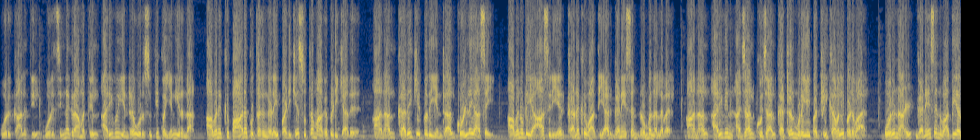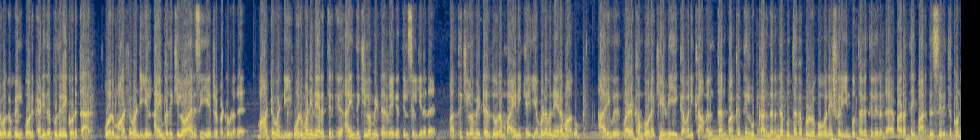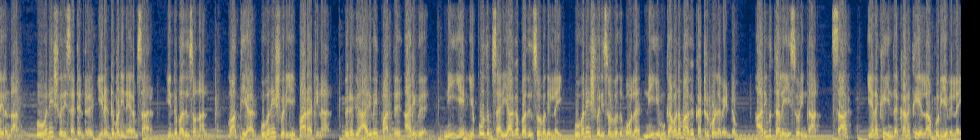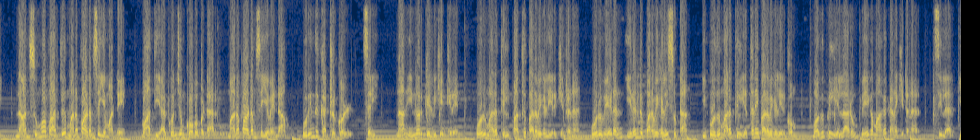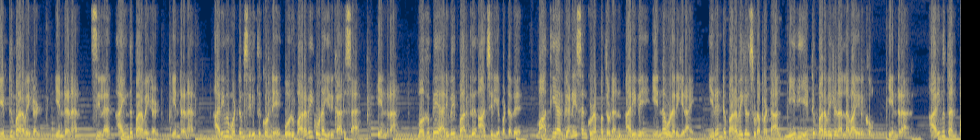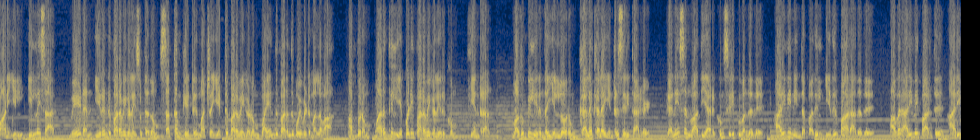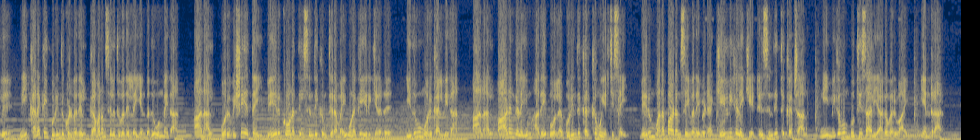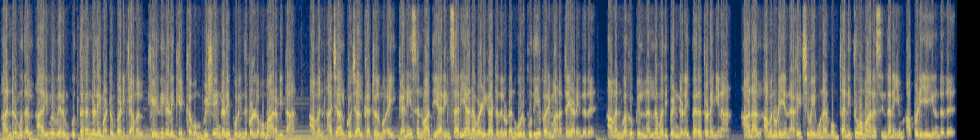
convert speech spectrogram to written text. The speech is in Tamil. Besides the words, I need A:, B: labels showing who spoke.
A: ஒரு காலத்தில் ஒரு சின்ன கிராமத்தில் அறிவு என்ற ஒரு சுட்டி பையன் இருந்தான். அவனுக்கு பாட புத்தகங்களை படிக்க சுத்தமாக பிடிக்காது. ஆனால் கதை கேட்பது என்றால் கொள்ளை ஆசை. அவனுடைய ஆசிரியர் கணக்கு வாத்தியார் கணேசன் ரொம்ப நல்லவர். ஆனால் அறிவின் அஜால் குஜால் கற்றல் முறையை பற்றி கவலைப்படுவார். ஒரு நாள் கணேசன் வாத்தியார் வகுப்பில் ஒரு கணித புதிரை கொடுத்தார். ஒரு மாட்டு வண்டியில் ஐம்பது கிலோ அரிசி ஏற்றப்பட்டுள்ளது. மாட்டு வண்டி ஒரு மணி நேரத்திற்கு ஐந்து கிலோமீட்டர் வேகத்தில் செல்கிறது. பத்து கிலோமீட்டர் தூரம் பயணிக்க எவ்வளவு நேரம் ஆகும்? அறிவு வழக்கம் போல கேள்வியை கவனிக்காமல் தன் பக்கத்தில் உட்கார்ந்திருந்த புத்தகப்புழு புவனேஸ்வரியின் புத்தகத்தில் இருந்த படத்தை பார்த்து சிரித்துக் கொண்டிருந்தான். புவனேஸ்வரி சட்டென்று இரண்டு மணி நேரம் சார் என்று பதில் சொன்னாள். வாத்தியார் புவனேஸ்வரியை பாராட்டினார். பிறகு அறிவை பார்த்து அறிவு நீ ஏன் எப்போதும் சரியாக பதில் சொல்வதில்லை? புவனேஸ்வரி சொல்வது போல நீயும் கவனமாக கற்றுக்கொள்ள வேண்டும். அறிவு தலையை சொரிந்தான். சார் எனக்கு இந்த கணக்கு எல்லாம் புரியவில்லை. நான் சும்மா பார்த்து மனப்பாடம் செய்ய மாட்டேன். வாத்தியார் கொஞ்சம் கோபப்பட்டார். மனப்பாடம் செய்ய வேண்டாம். புரிந்து கற்றுக்கொள். சரி நான் இன்னொரு கேள்வி கேட்கிறேன். ஒரு மரத்தில் பத்து பறவைகள் இருக்கின்றன. ஒரு வேடன் இரண்டு பறவைகளை சுட்டான். இப்போது மரத்தில் எத்தனை பறவைகள் இருக்கும்? வகுப்பில் எல்லாரும் வேகமாக கணக்கிட்டனர். சிலர் எட்டு பறவைகள் என்றனர். சிலர் ஐந்து பறவைகள் என்றனர். அறிவு மட்டும் சிரித்துக் கொண்டே ஒரு பறவை கூட இருக்காது சார் என்றான். வகுப்பே அறிவை பார்த்து ஆச்சரியப்பட்டது. வாத்தியார் கணேசன் குழப்பத்துடன் அறிவே என்ன உளறுகிறாய்? இரண்டு பறவைகள் சுடப்பட்டால் மீதி எட்டு பறவைகள் அல்லவா இருக்கும்? என்றார். அறிவு தன் பாணியில் இல்லை சார் வேடன் இரண்டு பறவைகளை சுட்டதும் சத்தம் கேட்டு மற்ற எட்டு பறவைகளும் பயந்து பறந்து போய்விடும் அல்லவா அப்புறம் மரத்தில் எப்படி பறவைகள் இருக்கும்? என்றான். வகுப்பில் இருந்த எல்லோரும் கலகல என்று சிரித்தார்கள். கணேசன் வாத்தியாருக்கும் சிரிப்பு வந்தது. அறிவின் இந்த பதில் எதிர்பாராதது. அவர் அறிவை பார்த்து அறிவு நீ கணக்கை புரிந்து கொள்வதில் கவனம் செலுத்துவதில்லை என்பது உண்மைதான். ஆனால் ஒரு விஷயத்தை வேறு கோணத்தில் சிந்திக்கும் திறமை உனக்கு இருக்கிறது. இதுவும் ஒரு கல்விதான். ஆனால் பாடங்களையும் அதே போல புரிந்து கற்க முயற்சி செய். வெறும் மனப்பாடம் செய்வதை விட கேள்விகளை கேட்டு சிந்தித்து கற்றால் நீ மிகவும் புத்திசாலியாக வருவாய் என்றார். அன்று முதல் அறிவு வெறும் புத்தகங்களை மட்டும் படிக்காமல் கேள்விகளை கேட்கவும் விஷயங்களை புரிந்து கொள்ளவும் ஆரம்பித்தான். அவன் அஜால் குஜால் கற்றல் முறை கணேசன் வாத்தியாரின் சரியான வழிகாட்டுதலுடன் ஒரு புதிய பரிமாணத்தை அடைந்தது. அவன் வகுப்பில் நல்ல மதிப்பெண்களை பெறத் தொடங்கினான். ஆனால் அவனுடைய நகைச்சுவை உணர்வும் தனித்துவமான சிந்தனையும் அப்படியே இருந்தது.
